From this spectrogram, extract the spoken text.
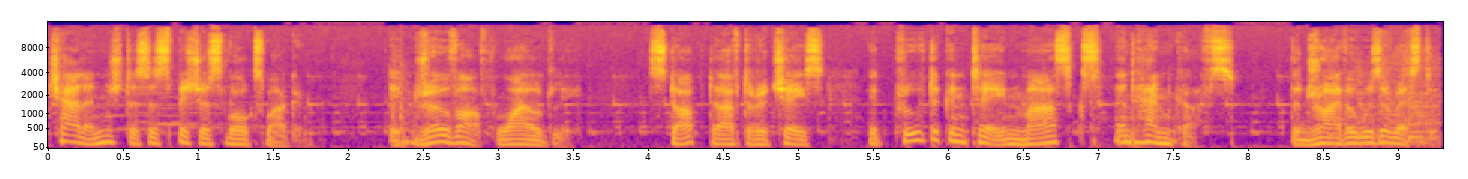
challenged a suspicious Volkswagen. It drove off wildly. Stopped after a chase, it proved to contain masks and handcuffs. The driver was arrested.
